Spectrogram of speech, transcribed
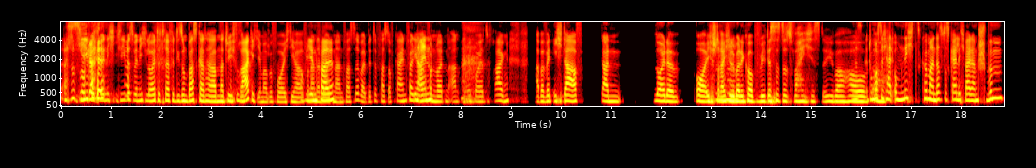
das ist ich, so liebe es, geil. wenn ich, ich liebe es, wenn ich Leute treffe, die so einen Buzzcut haben. Natürlich Also, frage ich immer, bevor ich die Haare auf von jeden anderen Fall. Leuten anfasse, weil bitte fasst auf keinen Fall die Haare Nein. von Leuten an, ohne vorher zu fragen. Aber wenn ich darf, dann, Leute, oh, ich streichel Mhm. über den Kopf, wie das ist das Weicheste Das, überhaupt. du musst oh. dich halt um nichts kümmern. Das ist das Geile. Ich war dann schwimmen,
